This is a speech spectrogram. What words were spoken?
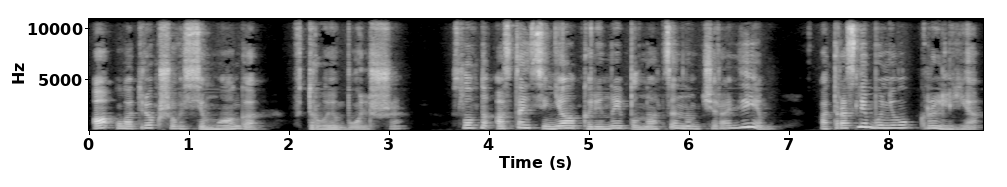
а у отрекшегося мага втрое больше. Словно останься Ниал Кореней полноценным чародеем, отросли бы у него крылья,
